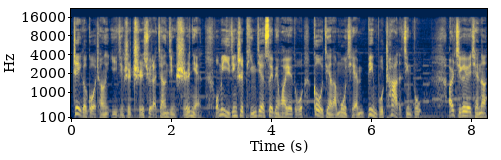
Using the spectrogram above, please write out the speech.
这个过程已经是持续了将近十年，我们已经是凭借碎片化阅读构建了目前并不差的进步。而几个月前呢，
